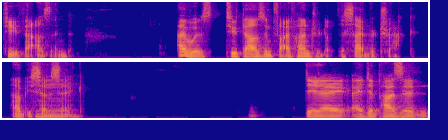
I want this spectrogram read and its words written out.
few thousand. I was two thousand five hundred of the Cybertruck. That'd be so Mm. sick. Dude, I I deposited.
